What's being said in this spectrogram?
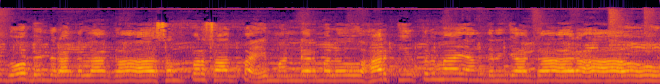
ਗੋਬਿੰਦ ਰੰਗ ਲਾਗਾ, ਸੰਪਰਸਾਦ ਭਏ ਮਨ ਨਿਰਮਲ, ਹਰ ਕੀਰਤਨ ਮੈਂ ਅੰਦਰ ਜਾਗਾ ਰਹਾਓ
